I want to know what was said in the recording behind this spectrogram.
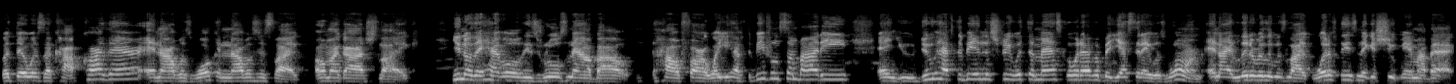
but there was a cop car there, and I was walking, and I was just like, "Oh my gosh!" Like, you know, they have all these rules now about how far away you have to be from somebody, and you do have to be in the street with the mask or whatever. But yesterday was warm, and I literally was like, "What if these niggas shoot me in my back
